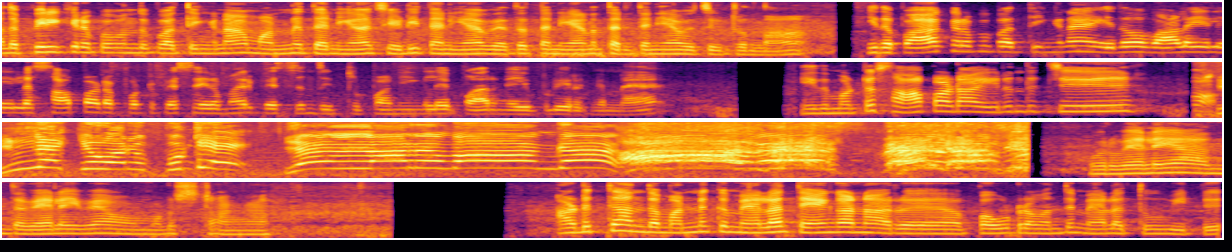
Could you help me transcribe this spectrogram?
அதை பிரிக்கிறப்ப வந்து பார்த்திங்கன்னா மண் தனியாக செடி தனியாக விதை தனியான தனித்தனியாக வச்சுக்கிட்டு இருந்தான். இதை பார்க்குறப்ப பார்த்தீங்கன்னா ஏதோ வாழை இலையில் சாப்பாடை போட்டு பேசுகிற மாதிரி பேசிட்டு இருப்பான். நீங்களே பாருங்கள் எப்படி இருக்குன்னு. இது மட்டும் சாப்பாடாக இருந்துச்சு. இன்னைக்கு ஒரு புட்டி எல்லாரும் வாங்க. ஒரு வேலையாக அந்த வேலையவே அவன் முடிச்சிட்டாங்க. அடுத்து அந்த மண்ணுக்கு மேலே தேங்காய் நார் பவுட்ரை வந்து மேலே தூவிட்டு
